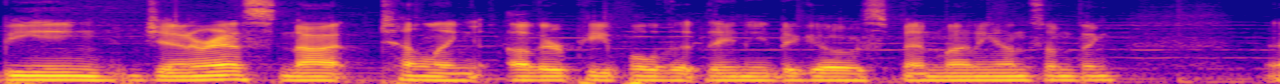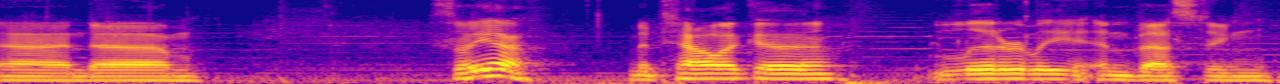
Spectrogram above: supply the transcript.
being generous, not telling other people that they need to go spend money on something. And um, so, yeah, Metallica literally investing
